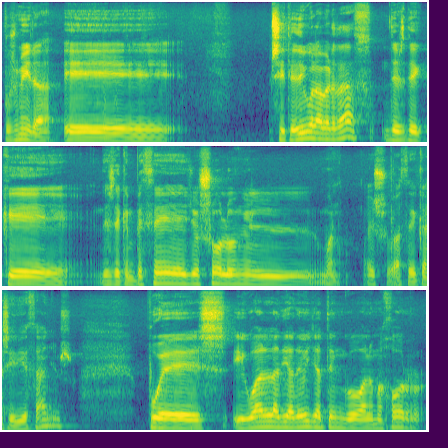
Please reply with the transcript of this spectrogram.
Pues mira, eh, si te digo la verdad, desde que, desde que empecé yo solo en el, bueno, eso, hace casi 10 años, pues igual a día de hoy ya tengo a lo mejor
